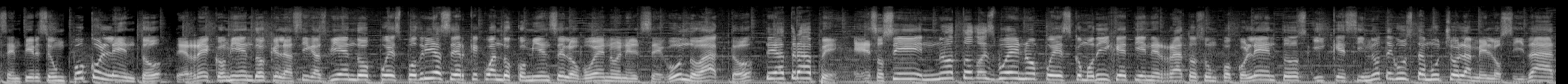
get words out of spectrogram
sentirse un poco lento, te recomiendo que la sigas viendo pues podría ser que cuando comience lo bueno en el segundo acto, te atrape. Eso sí, no todo es bueno pues como dije tiene ratos un poco lentos y que si no te gusta mucho la velocidad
